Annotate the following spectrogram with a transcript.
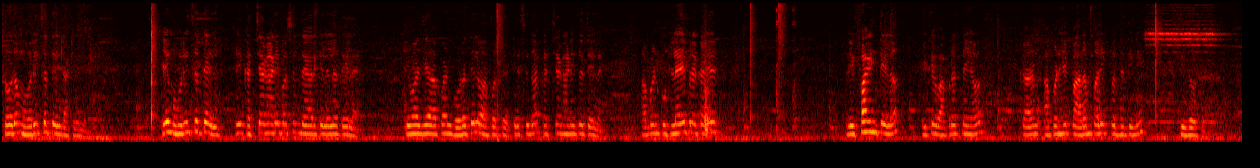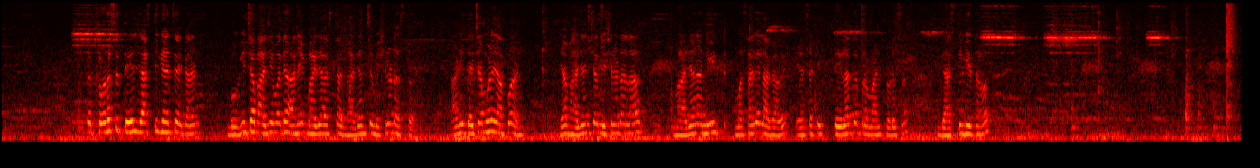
थोडं मोहरीचं तेल टाकलेलं आहे. हे मोहरीचं तेल हे कच्च्या घाणीपासून तयार केलेलं तेल आहे. किंवा जे आपण गोडं तेल वापरतोय ते सुद्धा कच्च्या घाणीचं तेल आहे. आपण कुठल्याही प्रकारे रिफाईंड तेल इथे वापरत नाही आहोत कारण आपण हे पारंपरिक पद्धतीने शिजवतो तर थोडंसं तेल जास्ती घ्यायचं आहे कारण भोगीच्या भाजीमध्ये अनेक भाज्या असतात भाज्यांचं मिश्रण असतं. आणि त्याच्यामुळे आपण या भाज्यांच्या मिश्रणाला भाज्यांना नीट मसाले लागावे. यासाठी तेलाचं प्रमाण थोडंसं जास्ती घेत आहोत.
